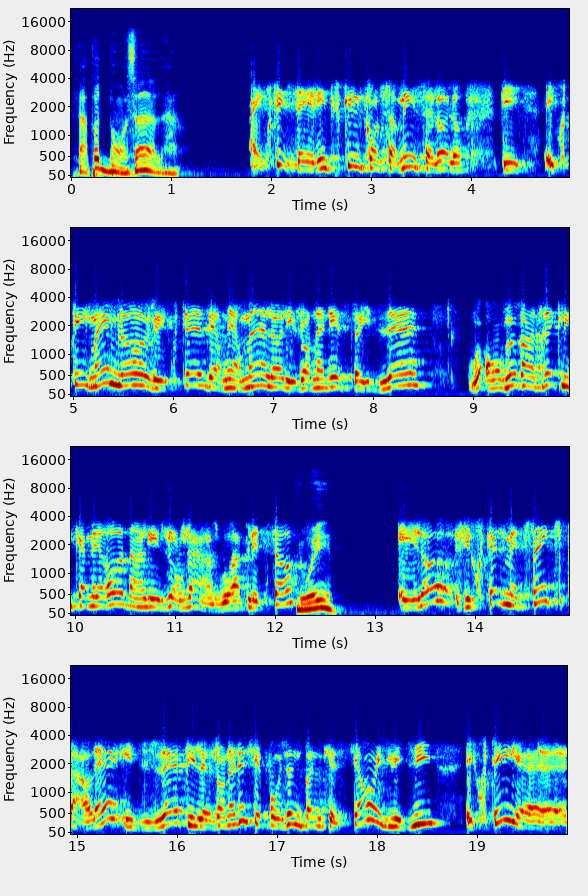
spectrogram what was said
Ça n'a pas de bon sens là. Ah, écoutez, c'est ridicule consommer cela là. Puis écoutez, même là, j'écoutais dernièrement là les journalistes, ils disaient on veut rentrer avec les caméras dans les urgences. Vous vous rappelez de ça? Oui. Et là, j'écoutais le médecin qui parlait, il disait, puis le journaliste lui a posé une bonne question, il lui dit, écoutez, euh,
